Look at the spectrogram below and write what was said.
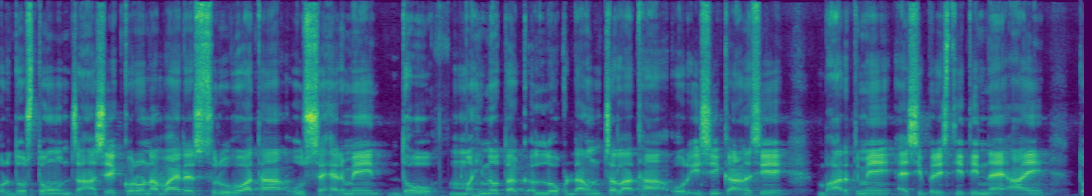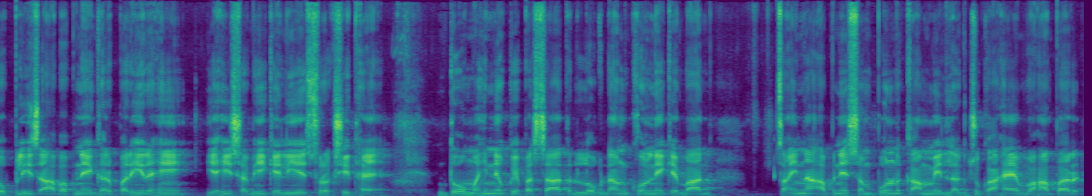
और दोस्तों, जहाँ से कोरोना वायरस शुरू हुआ था, उस शहर में दो महीनों तक लॉकडाउन चला था। और इसी कारण से भारत में ऐसी परिस्थिति न आए तो प्लीज़ आप अपने घर पर ही रहें, यही सभी के लिए सुरक्षित है। दो महीनों के पश्चात लॉकडाउन खोलने के बाद चाइना अपने संपूर्ण काम में लग चुका है। वहाँ पर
